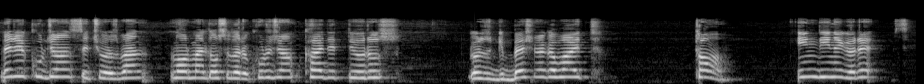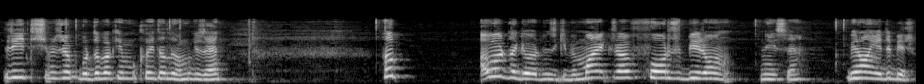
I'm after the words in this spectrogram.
Nereye kuracağını seçiyoruz. Ben normal dosyaları kuracağım. Kaydet diyoruz. Gördüğünüz gibi 5 MB. Tamam. İndiğine göre street işimiz yok. Burada bakayım bu kayıt alıyor mu? Güzel. Hop. Orada gördüğünüz gibi Minecraft Forge 1.10 neyse. 1.17.1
